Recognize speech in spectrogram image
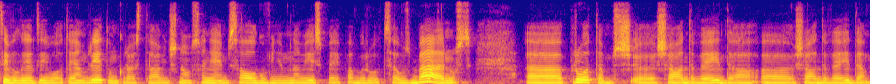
civiliedzīvotājiem rietumkrastā viņš nav saņēmis algu, viņam nav iespēja pabarot savus bērnus. Protams, šāda veida, šāda veida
